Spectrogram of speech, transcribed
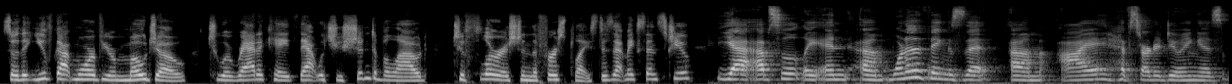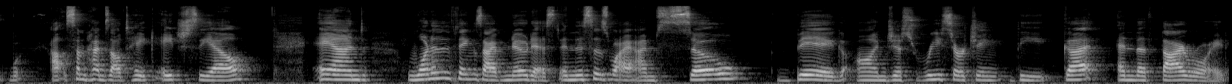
so that you've got more of your mojo to eradicate that which you shouldn't have allowed to flourish in the first place. Does that make sense to you? Yeah absolutely. And um, one of the things that um, i have started doing is sometimes i'll take hcl and one of the things I've noticed, and this is why I'm so big on just researching the gut and the thyroid,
